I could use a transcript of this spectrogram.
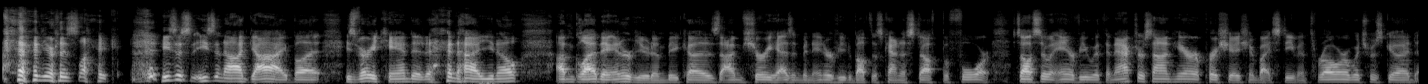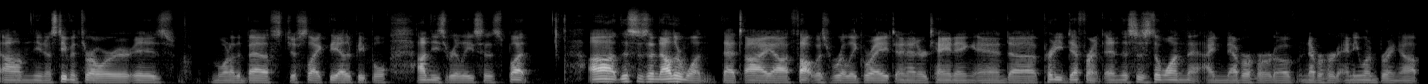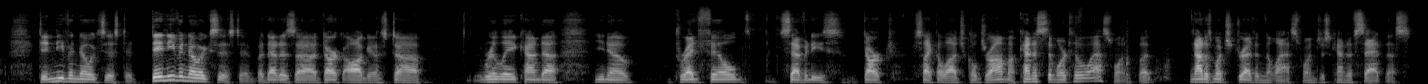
and you're just like he's just he's an odd guy but he's very candid. And I you know I'm glad they interviewed him because I'm sure he hasn't been interviewed about this kind of stuff before. It's also an interview with an actress on here appreciation by Stephen Thrower which was good. Um, you know Stephen Thrower is one of the best just like the other people on these releases. But uh, this is another one that I uh, thought was really great and entertaining and uh, pretty different. And this is the one that I never heard of, never heard anyone bring up, didn't even know existed, didn't even know existed. But that is uh, Dark August. Uh, really kind of, you know, dread filled 70s dark psychological drama, kind of similar to the last one, but Not as much dread in the last one, just kind of sadness.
